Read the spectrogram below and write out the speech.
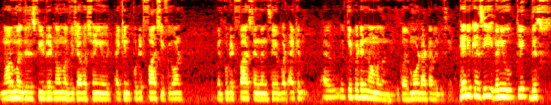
normal. This is feed rate normal, which I was showing you. I can put it fast if you want. You can put it fast and then save, but I can I will keep it in normal only because more data will be saved. Here you can see when you click this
